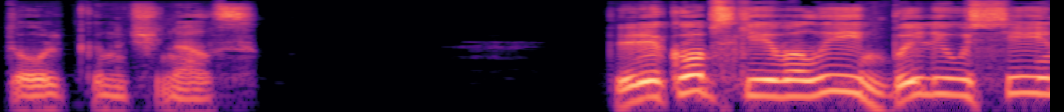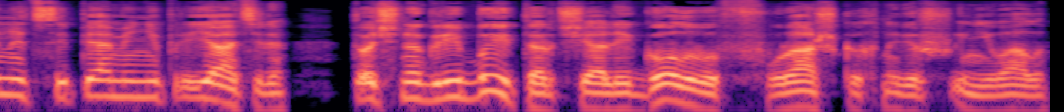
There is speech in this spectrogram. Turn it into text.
только начинался. Перекопские валы были усеяны цепями неприятеля — Точно грибы торчали головы в фуражках на вершине вала.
